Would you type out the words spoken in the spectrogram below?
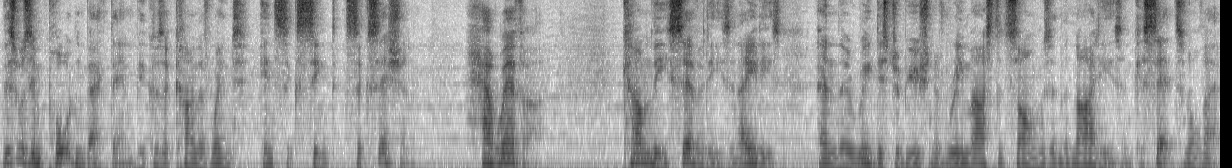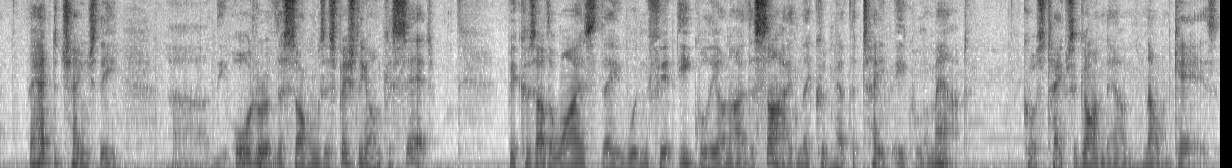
This was important back then because it kind of went in succinct succession. However, come the 70s and 80s and the redistribution of remastered songs in the 90s and cassettes and all that, they had to change the uh, the order of the songs, especially on cassette, because otherwise they wouldn't fit equally on either side and they couldn't have the tape equal amount. Of course, tapes are gone now and no one cares.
